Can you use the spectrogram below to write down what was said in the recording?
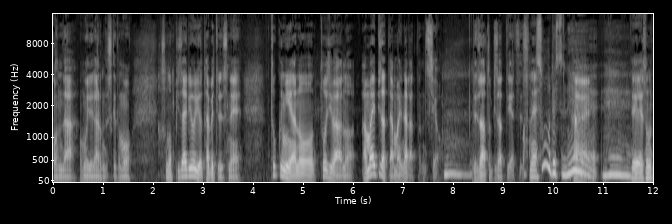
運んだ思い出があるんですけどもそのピザ料理を食べてですね特にあの当時はあの甘いピザってあんまりなかったんですよ、デザートピザっていうやつですね。そうですね、はい、でその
